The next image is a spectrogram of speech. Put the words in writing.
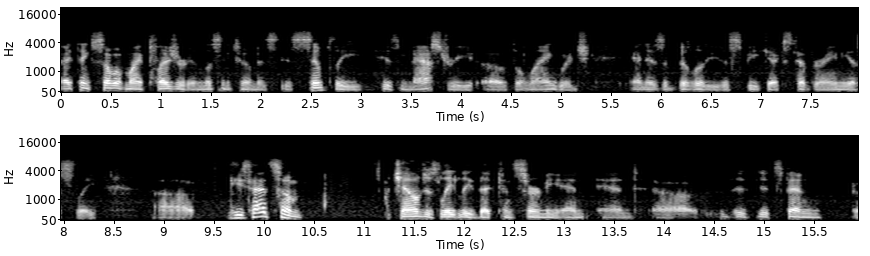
I, I think some of my pleasure in listening to him is, is simply his mastery of the language and his ability to speak extemporaneously. Uh, he's had some challenges lately that concern me, and and uh, it, it's been uh,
